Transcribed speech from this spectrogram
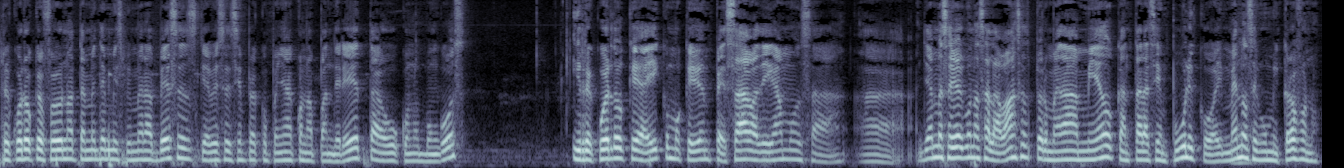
Recuerdo que fue una también de mis primeras veces, que a veces siempre acompañaba con la pandereta o con los bongos. Y recuerdo que ahí como que yo empezaba, digamos, a, Ya me sabía algunas alabanzas, pero me daba miedo cantar así en público, y menos en un micrófono.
